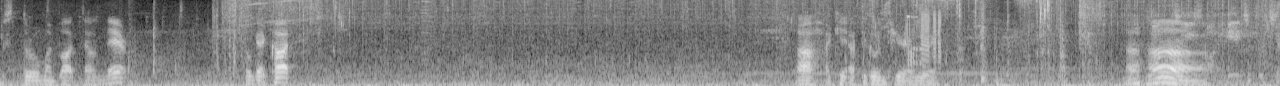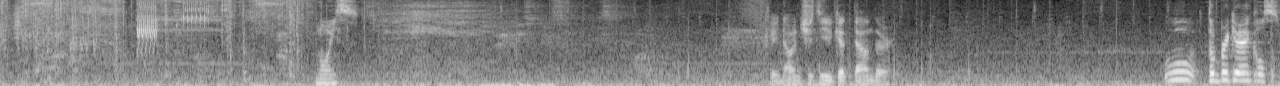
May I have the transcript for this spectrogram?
just throw my bot down there. Don't get caught. Ah, I can't I have to go into here anyway. Uh huh. Okay, now I just need to get down there. Ooh, don't break your ankles.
